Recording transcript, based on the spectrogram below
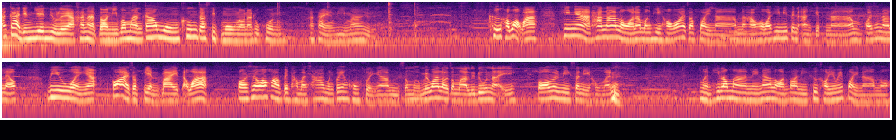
อากาศยังเย็นอยู่เลยอะขนาดตอนนี้ประมาณ9ก้าโมงครึ่งจะ10บโมงแล้วนะทุกคน อากาศยังดีมากอยู่เลย คือเขาบอกว่า ที่เนี่ยถ้าหน้าร้อนนะบางทีเขาก็อาจจะปล่อยน้ำนะคะ เพราะว่าที่นี่เป็นอ่างเก็บน้ำเพราะฉะนั้นแล้ววิวอย่างเงี้ยก็อาจจะเปลี่ยนไปแต่ว่าปอเชื่อว่าความเป็นธรรมชาติมันก็ยังคงสวยงามอยู่เสมอ ไม่ว่าเราจะมาฤดูไหน เพราะว่ามันมีเสน่ห์ของมัน เหมือนที่เรามาในหน้าร้อนตอนนี้คือเขายังไม่ปล่อยน้ำเนาะ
